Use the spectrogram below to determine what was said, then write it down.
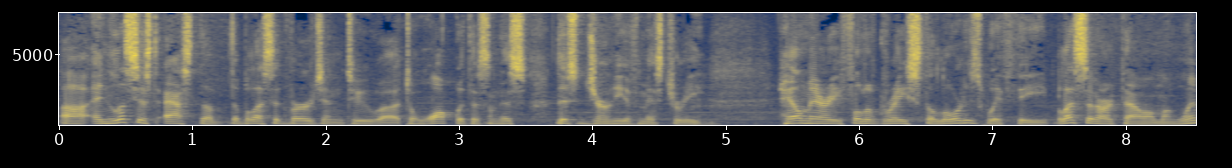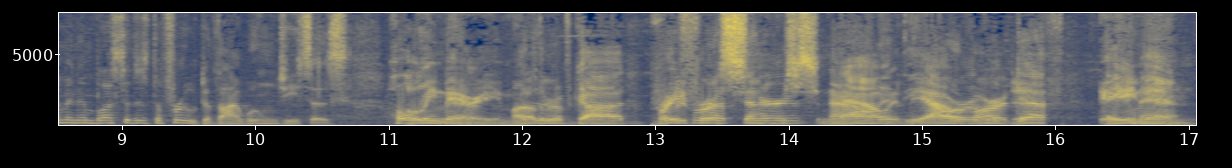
uh, and let's just ask the, the Blessed Virgin to uh, to walk with us on this this journey of mystery. Hail Mary, full of grace, the Lord is with thee. Blessed art thou among women, and blessed is the fruit of thy womb, Jesus. Holy Mary, Mother of God, pray for us sinners, now and at the hour of our death. Amen.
